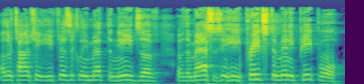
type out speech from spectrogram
Other times he, he physically met the needs of, of the masses. He, he preached to many people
